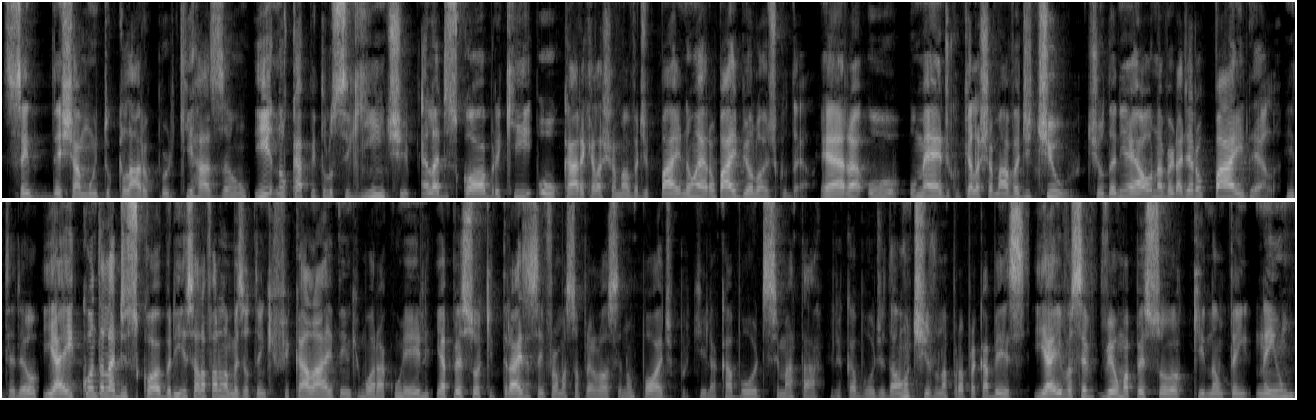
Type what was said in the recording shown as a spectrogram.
sem deixar muito claro por que razão. E no capítulo seguinte, ela descobre que o cara que ela chamava de pai não era o pai biológico dela, era o, o médico que ela chamava de tio. Tio Daniel, na verdade, era o pai dela, entendeu? E aí, quando ela descobre isso, ela fala: Não, mas eu tenho que ficar lá e tenho que morar com ele. E a pessoa que traz essa informação para ela, você não pode, porque ele acabou de se matar. Ele acabou de dar um tiro na própria cabeça. E aí você vê uma pessoa que não tem nenhum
